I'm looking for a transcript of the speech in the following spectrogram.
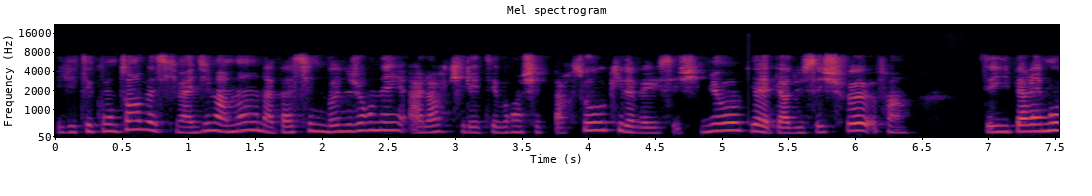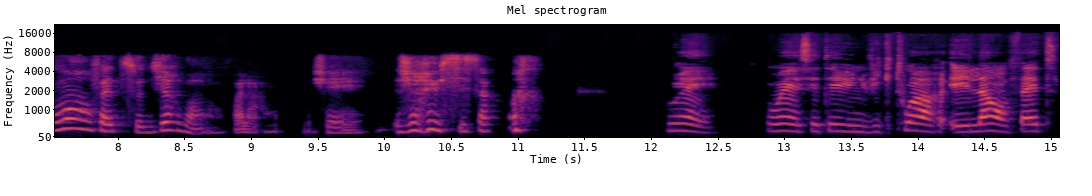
il était content parce qu'il m'a dit, maman, on a passé une bonne journée, alors qu'il était branché de partout, qu'il avait eu ses chimios, qu'il avait perdu ses cheveux. Enfin, c'est hyper émouvant, en fait, se dire, bon, voilà, j'ai, j'ai réussi ça. Ouais, ouais, c'était une victoire. Et là, en fait,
